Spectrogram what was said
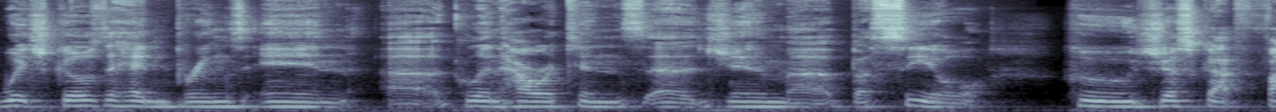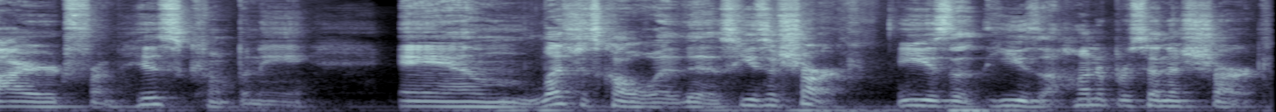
which goes ahead and brings in uh, glenn howerton's uh, jim uh, Balsillie who just got fired from his company. And let's just call it what it is. He's a shark. He's a he's a hundred percent a shark.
